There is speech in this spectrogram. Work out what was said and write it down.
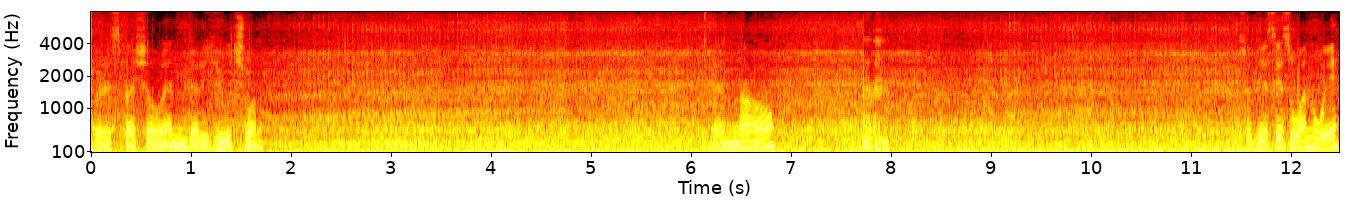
Very special and very huge one. And now this is one way.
